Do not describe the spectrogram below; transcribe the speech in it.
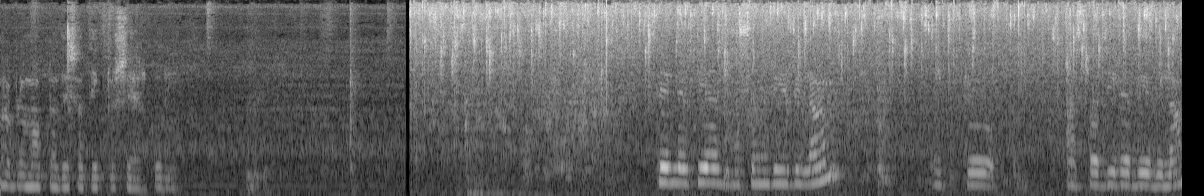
ভাবলাম আপনাদের সাথে একটু শেয়ার করি। তেলে পেঁয়াজ রসুন দিয়ে দিলাম। একটু আস্তা জিরা দিয়ে দিলাম।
